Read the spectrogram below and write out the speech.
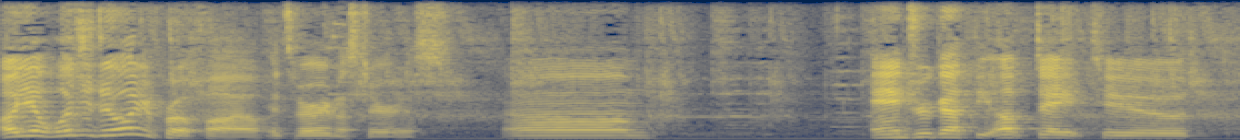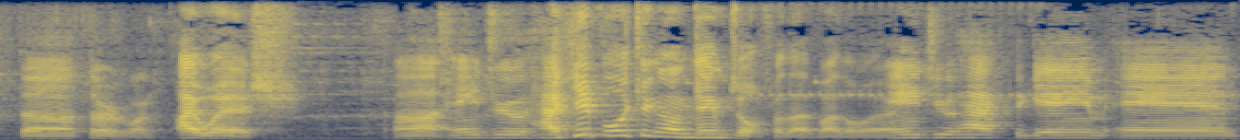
Oh yeah, what'd you do on your profile? It's very mysterious. Um. Andrew got the update to the third one. I wish. Uh, Andrew I keep looking on Game Jolt for that, by the way. Andrew hacked the game and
